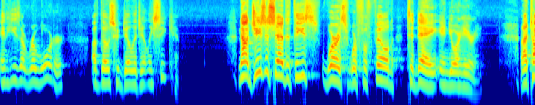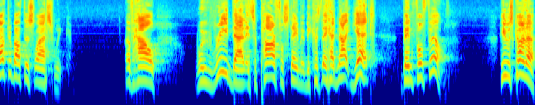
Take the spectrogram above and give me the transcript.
and He's a rewarder of those who diligently seek Him. Now, Jesus said that these words were fulfilled today in your hearing. And I talked about this last week of how we read that, it's a powerful statement because they had not yet been fulfilled. He was kind of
